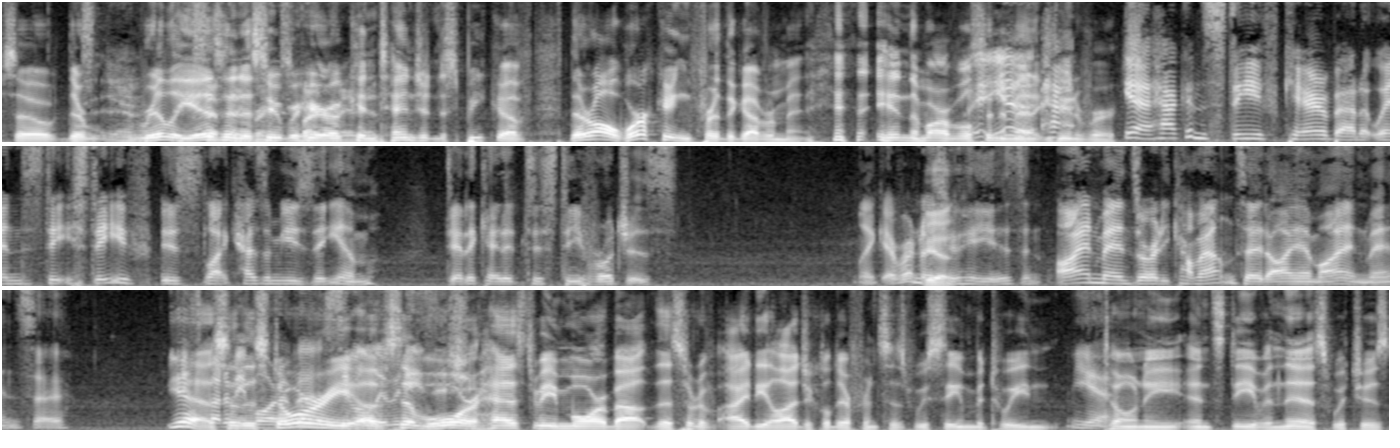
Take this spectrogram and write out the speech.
So there Yeah. really Except isn't a superhero Spider-Man in. contingent to speak of. They're all working for the government in the Marvel But yeah, Cinematic how- Universe. Yeah, how can Steve care about it when Steve, Steve is like has a museum dedicated to Steve Rogers? Like everyone knows Yeah. who he is, and Iron Man's already come out and said, "I am Iron Man." So Yeah, gotta so the more story civil of liberties Civil War issue. has to be more about the sort of ideological differences we've seen between Yeah. Tony and Steve in this, which is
